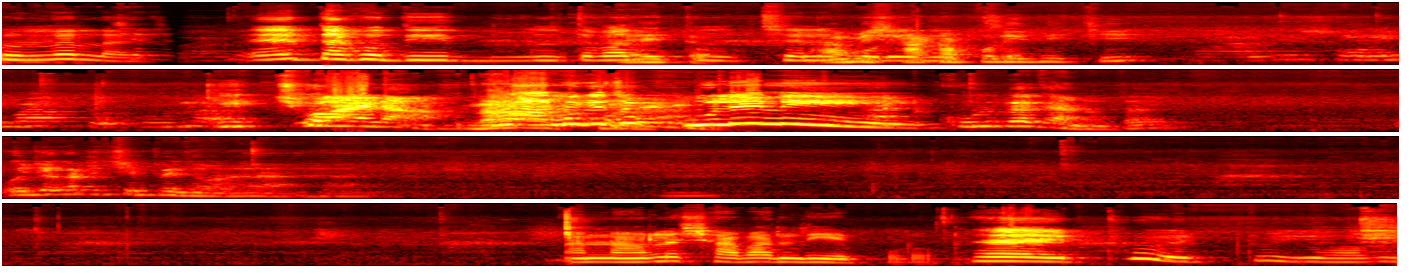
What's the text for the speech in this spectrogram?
সুন্দর লাগছে এই দেখো দি তোমার ছেলে আমি শাখা। পরিয়ে দিচ্ছি। কিচ্ছু হয় না। না আমি কিছু খুলিনি। খুলবে কেন তাই? ওই জায়গাটা চেপে ধর হ্যাঁ হ্যাঁ। আর না হলে সাবান দিয়ে পুরো। হ্যাঁ একটু একটু ইয়ে হবে।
